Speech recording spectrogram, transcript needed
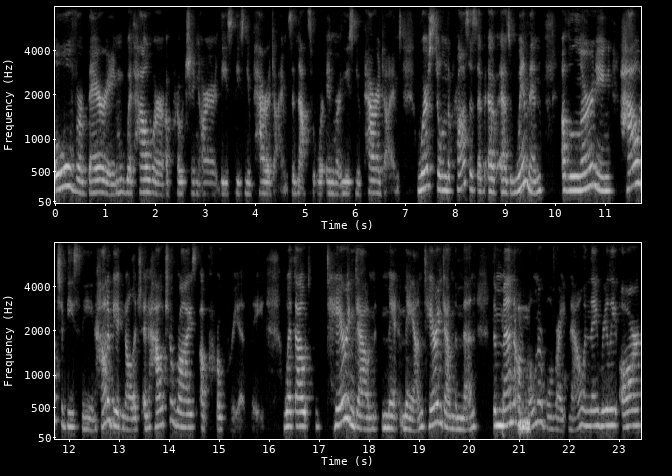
overbearing with how we're approaching our these these new paradigms and that's what we're in we're in these new paradigms. We're still in the process of, of as women of learning how to be seen how to be acknowledged and how to rise appropriately. Without tearing down man, man tearing down the men the men are mm-hmm. vulnerable right now and they really are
